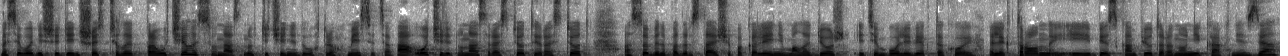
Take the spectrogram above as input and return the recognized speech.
на сегодняшний день 6 человек проучилось у нас ну, в течение двух-трех месяцев, а очередь у нас растет и растет, особенно подрастающее поколение, молодежь, и тем более век такой электронный, и без компьютера ну никак нельзя.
